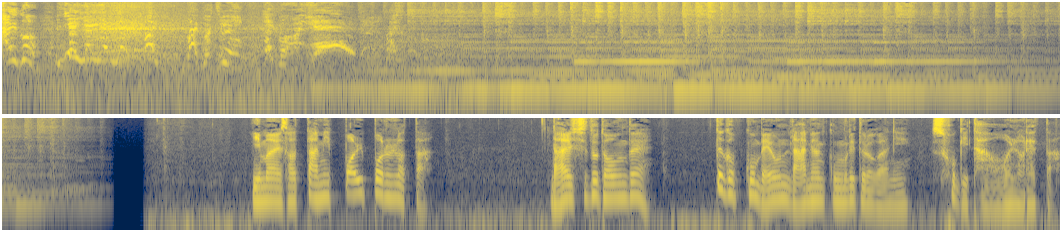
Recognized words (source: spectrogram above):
아이고, 예, 예, 예, 예. 아이, 아이고, 저요. 아이고, 예. 아이고. 이마에서 땀이 뻘뻘 흘렀다. 날씨도 더운데 뜨겁고 매운 라면 국물이 들어가니 속이 다 얼얼했다.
